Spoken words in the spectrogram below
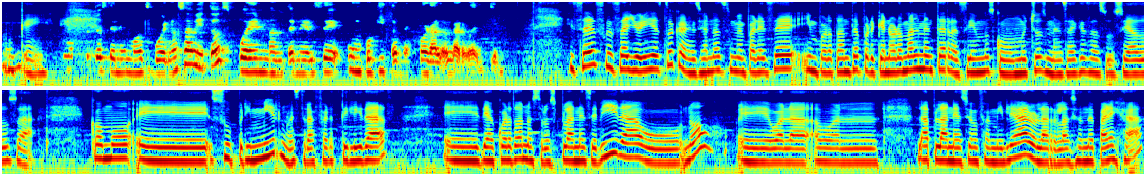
Ok. Si nosotros tenemos buenos hábitos, pueden mantenerse un poquito mejor a lo largo del tiempo. Y sabes que, Sayuri, esto que mencionas me parece importante porque normalmente recibimos como muchos mensajes asociados a cómo eh, suprimir nuestra fertilidad eh, de acuerdo a nuestros planes de vida o no, eh, o a, la, la planeación familiar o la relación de pareja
